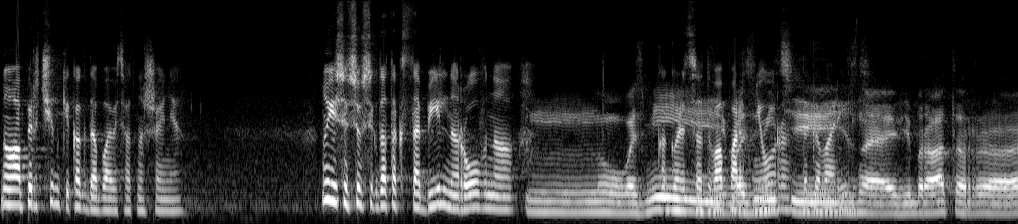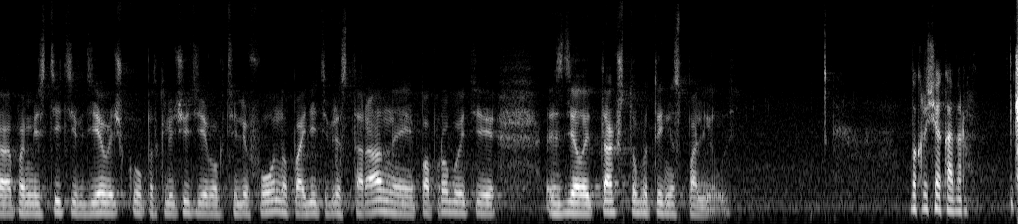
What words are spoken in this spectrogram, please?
Ну а перчинки как добавить в отношения? Ну, если все всегда так стабильно, ровно. Ну, возьми, Как говорится, два партнера возьмите, договорились. не знаю, вибратор, э, поместите в девочку, подключите его к телефону, пойдите в ресторан и попробуйте сделать так, чтобы ты не спалилась. Выключай камеру.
